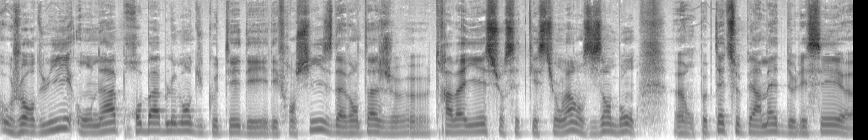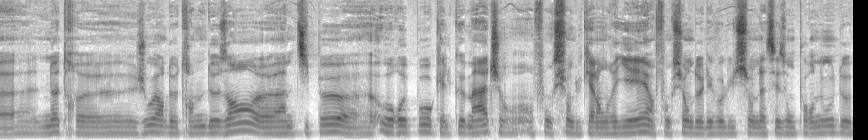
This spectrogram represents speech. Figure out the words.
Aujourd'hui, on a probablement du côté des, des franchises davantage davantage travaillé sur cette question-là en se disant bon, on peut peut-être se permettre de laisser notre joueur de 32 ans un petit peu au repos quelques matchs en, fonction du calendrier, en fonction de l'évolution de la saison pour nous, de,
